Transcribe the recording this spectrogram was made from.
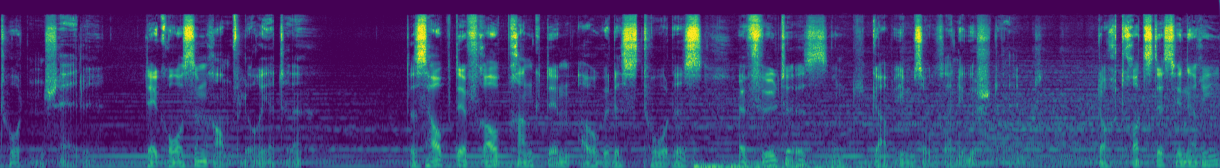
Totenschädel, der groß im Raum florierte. Das Haupt der Frau prangte im Auge des Todes, erfüllte es und gab ihm so seine Gestalt. Doch trotz der Szenerie,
